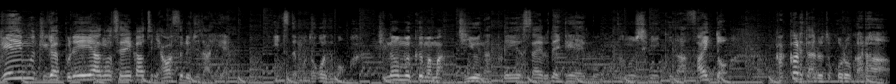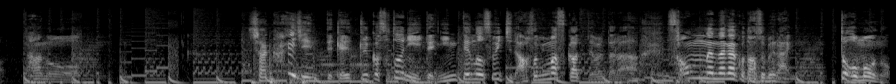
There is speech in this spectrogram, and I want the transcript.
ゲーム機がプレイヤーの生活に合わせる時代へ。いつでもどこでも気の向くまま自由なプレイスタイルでゲームをお楽しみくださいと書かれてあるところからあの社会人って結局外にいて任天堂 switch で遊びますかって言われたらそんな長いこと遊べない。と思うの。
